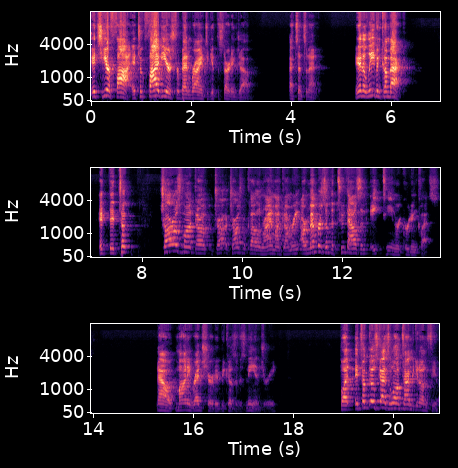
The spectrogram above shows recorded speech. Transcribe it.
It's year five. It took five years for Ben Bryant to get the starting job at Cincinnati. He had to leave and come back. It, it took Charles Montgomery, Charles McClelland, and Ryan Montgomery are members of the 2018 recruiting class. Now, Monty redshirted because of his knee injury, but it took those guys a long time to get on the field.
